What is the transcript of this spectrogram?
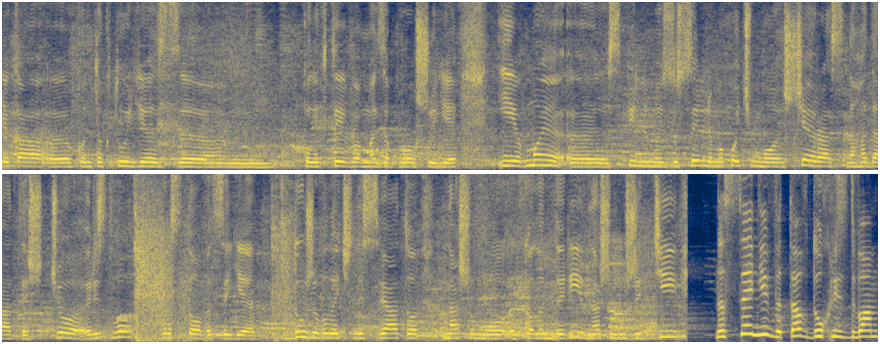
яка е, контактує з ем, колективами, запрошує. І ми е, спільними зусиллями хочемо ще раз нагадати, що Різдво Христове це є дуже величне свято в нашому календарі, в нашому житті. На сцені витав дух Різдва.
